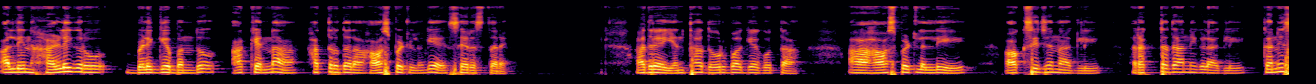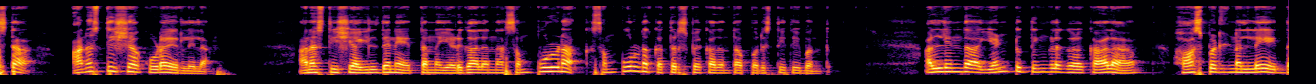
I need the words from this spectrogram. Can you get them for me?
ಅಲ್ಲಿನ ಹಳ್ಳಿಗರು ಬೆಳಗ್ಗೆ ಬಂದು ಆಕೆಯನ್ನು ಹತ್ತಿರದ ಹಾಸ್ಪಿಟ್ಲಿಗೆ ಸೇರಿಸ್ತಾರೆ. ಆದರೆ ಎಂಥ ದೌರ್ಭಾಗ್ಯ ಗೊತ್ತಾ? ಆ ಹಾಸ್ಪಿಟ್ಲಲ್ಲಿ ಆಕ್ಸಿಜನ್ ಆಗಲಿ, ರಕ್ತದಾನಿಗಳಾಗಲಿ ಕನಿಷ್ಠ ಅನಸ್ತಿಷ್ಯ ಕೂಡ ಇರಲಿಲ್ಲ. ಅನಸ್ತಿಷ್ಯ ಇಲ್ಲದೇ ತನ್ನ ಎಡಗಾಲನ್ನು ಸಂಪೂರ್ಣ ಸಂಪೂರ್ಣ ಕತ್ತರಿಸಬೇಕಾದಂಥ ಪರಿಸ್ಥಿತಿ ಬಂತು. ಅಲ್ಲಿಂದ ಎಂಟು ತಿಂಗಳ ಕಾಲ ಹಾಸ್ಪಿಟ್ಲ್ನಲ್ಲೇ ಇದ್ದ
